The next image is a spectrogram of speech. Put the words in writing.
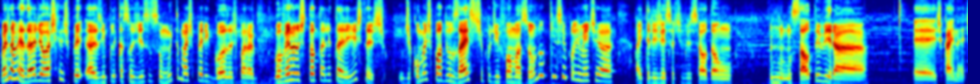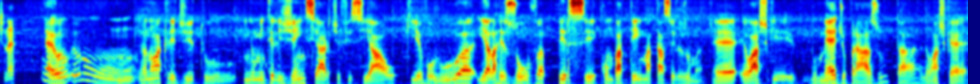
Mas na verdade eu acho que as, as implicações disso são muito mais perigosas para governos totalitaristas de como eles podem usar esse tipo de informação do que simplesmente a, a inteligência artificial dar um, um, um salto e virar é, Skynet, né? É, eu, eu, não, eu não acredito em uma inteligência artificial que evolua e ela resolva per se combater e matar seres humanos. É, eu acho que no médio prazo, tá? Eu não acho que é,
